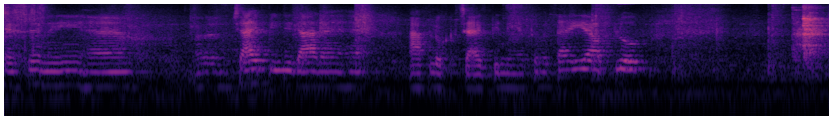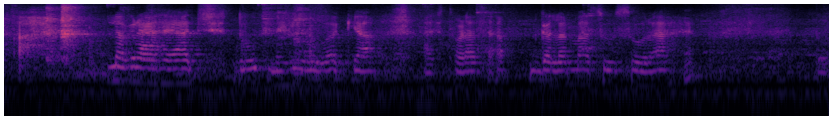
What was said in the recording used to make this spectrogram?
कैसे नहीं हैं? चाय पीने जा रहे हैं, आप लोग चाय पीनी है तो बताइए आप लोग। लग रहा है आज धूप नहीं होगा क्या? आज थोड़ा सा गलन महसूस हो रहा है। तो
